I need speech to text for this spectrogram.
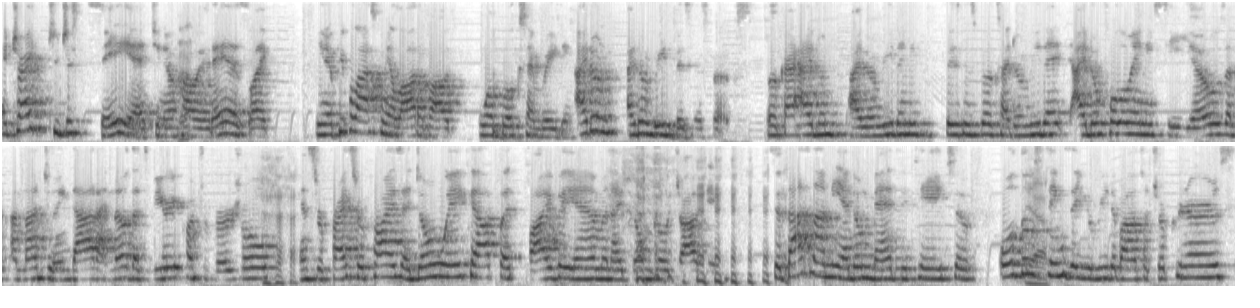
I try to just say it, you know, how it is. Like, you know, people ask me a lot about what books I'm reading. I don't, I don't read business books. Look, I, I don't, I don't read any business books. I don't read it. I don't follow any CEOs. I'm, I'm not doing that. I know that's very controversial. and surprise, surprise, I don't wake up at 5 a.m. and I don't go jogging. so that's not me. I don't meditate. So all those Yeah. things that you read about entrepreneurs,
